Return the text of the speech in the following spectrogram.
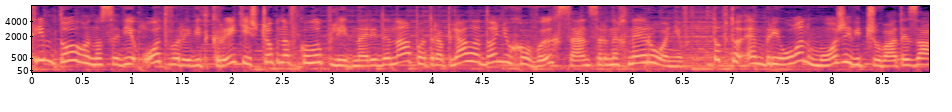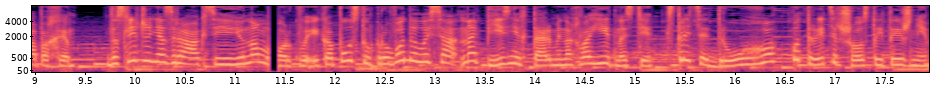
Крім того, носові отвори відкриті, щоб навколоплідна рідина потрапляла до нюхових сенсорних нейронів, тобто ембріон може відчувати запахи. Дослідження з реакцією на моркву і капусту проводилися на пізніх термінах вагітності з 32 по 36 тижні.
